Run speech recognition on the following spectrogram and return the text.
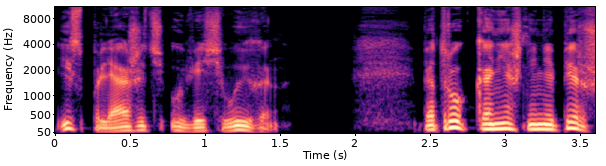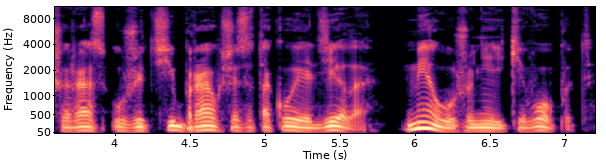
і спляжыць увесь выган. Пятрок, канешне, не першы раз у жыцці браўся за такое дело, меў ужо нейкі вопыт.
